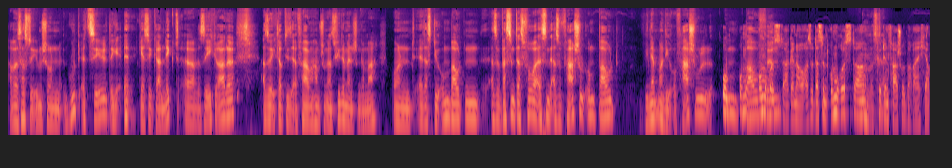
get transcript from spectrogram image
Aber das hast du eben schon gut erzählt. Äh, Jessica nickt, äh, das sehe ich gerade. Also ich glaube, diese Erfahrung haben schon ganz viele Menschen gemacht. Und äh, dass die Umbauten, also was sind das vor? Es sind also Fahrschulumbaut, wie nennt man die? Fahrschul um, um, Umrüster, genau. Also das sind Umrüster, Umrüster, für den Fahrschulbereich, ja.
